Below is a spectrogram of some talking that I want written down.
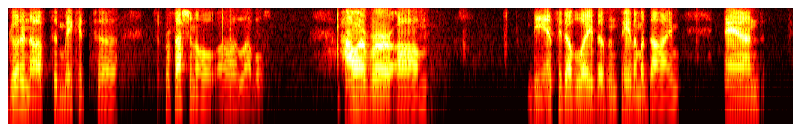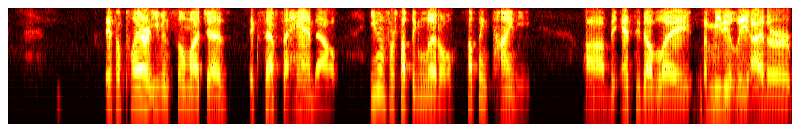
good enough to make it to, to professional uh, levels. However, um, the NCAA doesn't pay them a dime, and if a player even so much as accepts a handout, even for something little, something tiny, uh, the NCAA immediately either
